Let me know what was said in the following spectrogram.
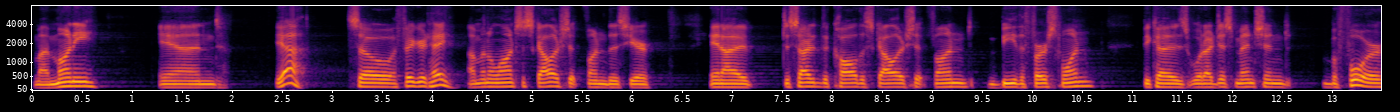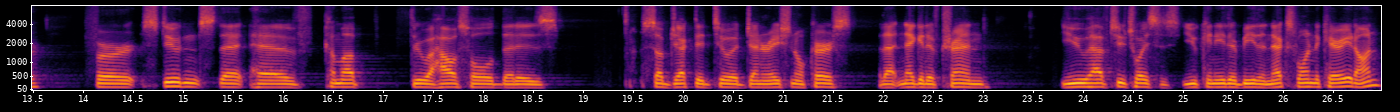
my money. And yeah, so I figured, hey, I'm going to launch a scholarship fund this year. And I decided to call the scholarship fund Be the First One because what I just mentioned before for students that have come up through a household that is subjected to a generational curse, that negative trend, you have two choices. You can either be the next one to carry it on,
